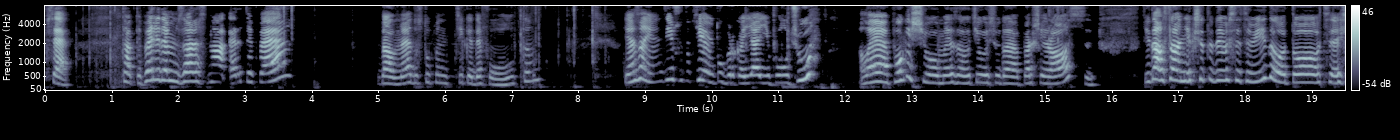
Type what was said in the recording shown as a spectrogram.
Все. Так, тепер йдемо зараз на РТП. Да, в мене доступен тільки дефолт. Я не знаю, я надію, що тут є ютуберка, я її получу. Але поки що ми залетіли сюди перший раз. І да, Сан, якщо ти дивишся це відео, то цей.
